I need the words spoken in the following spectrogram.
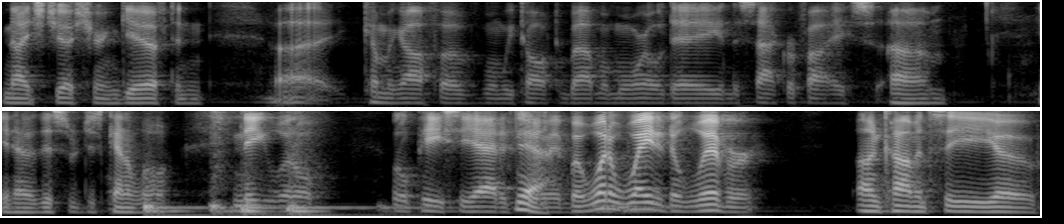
nice gesture and gift, and uh, coming off of when we talked about Memorial Day and the sacrifice. Um, you know, this was just kind of a little neat little little piece he added to Yeah. it. But what a way to deliver uncommon CEO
